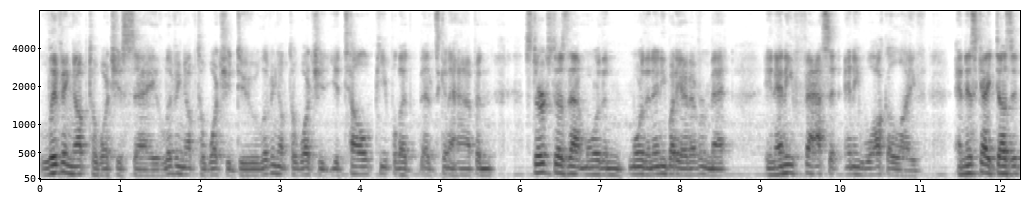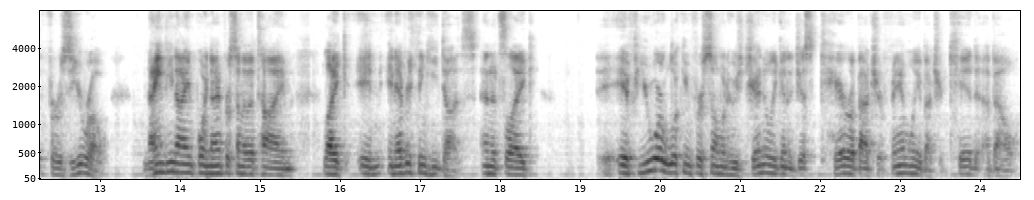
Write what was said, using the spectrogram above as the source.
living up to what you say, living up to what you do, living up to what you, you tell people that that's going to happen. Sturge does that more than more than anybody I've ever met in any facet, any walk of life. And this guy does it for zero. 99.9% of the time like in in everything he does. And it's like if you are looking for someone who's genuinely going to just care about your family about your kid about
